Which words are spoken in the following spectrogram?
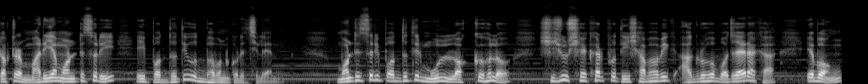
ডক্টর মারিয়া মন্টেসরি এই পদ্ধতি উদ্ভাবন করেছিলেন। মন্টেসরি পদ্ধতির মূল লক্ষ্য হল শিশুর শেখার প্রতি স্বাভাবিক আগ্রহ বজায় রাখা এবং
